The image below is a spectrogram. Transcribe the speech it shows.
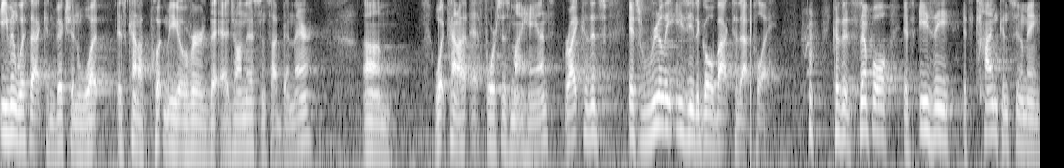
even with that conviction, what has kind of put me over the edge on this since I've been there? Um, what kind of forces my hand, right? Because it's, it's really easy to go back to that play. Because it's simple, it's easy, it's time consuming.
